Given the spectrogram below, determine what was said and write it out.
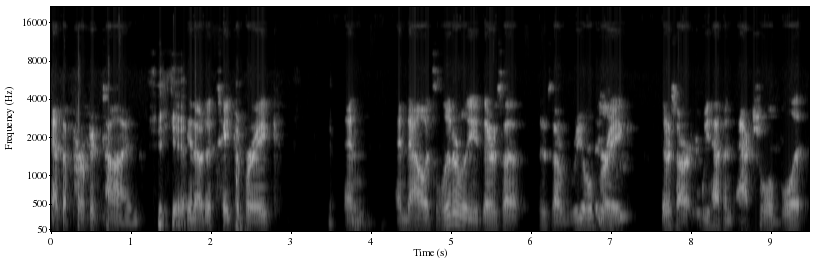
at the perfect time yeah. you know to take a break. And and now it's literally there's a there's a real break. There's our we have an actual blip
